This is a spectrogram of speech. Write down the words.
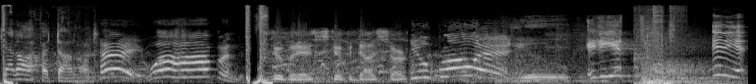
Get off it, Donald. Hey, what happened? Stupid is, stupid does, sir. You blew it! You idiot! Idiot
